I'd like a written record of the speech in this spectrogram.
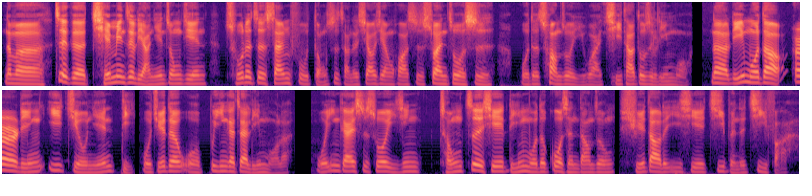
那么这个前面这两年中间，除了这三幅董事长的肖像画是算作是我的创作以外，其他都是临摹。那临摹到二零一九年底，我觉得我不应该再临摹了，我应该是说已经从这些临摹的过程当中学到了一些基本的技法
